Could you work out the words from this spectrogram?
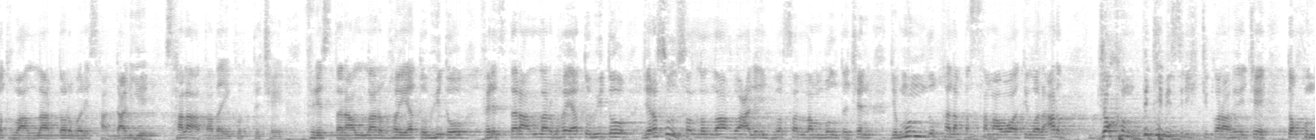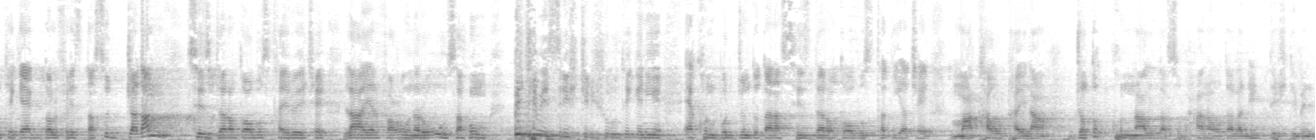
অথবা আল্লাহর দরবারে দাঁড়িয়ে সালাত আদায় করতেছে। ফেরেস্তারা আল্লাহর ভয় এত ভীত ফেরেস্তারা আল্লাহর ভয় এত ভীত যে রাসুল সাল্লাহ আলহি ওয়াসাল্লাম বলতেছেন যে, মুন্দু খালাকাসামাওয়াতি যখন পৃথিবী সৃষ্টি করা হয়েছে, তখন থেকে একদল ফেরিস্তা সিজদারত অবস্থায় রয়েছে। পৃথিবী সৃষ্টির শুরু থেকে নিয়ে এখন পর্যন্ত তারা সিজদারত অবস্থাতেই আছে। মাথা উঠায় না। যতক্ষণ না আল্লাহ নির্দেশ দিবেন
